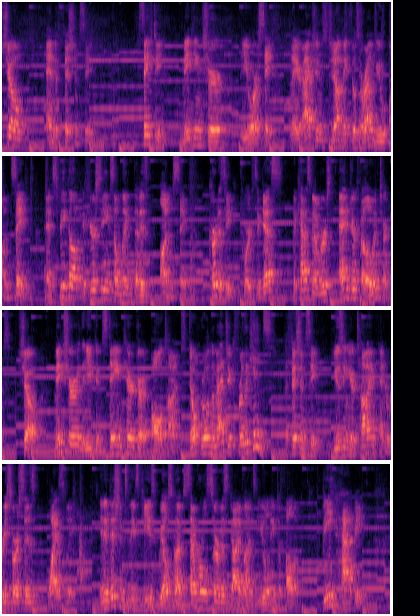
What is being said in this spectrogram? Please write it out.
show, and efficiency. Safety, making sure that you are safe, and that your actions do not make those around you unsafe. And speak up if you're seeing something that is unsafe. Courtesy towards the guests, the cast members, and your fellow interns. Show, make sure that you can stay in character at all times. Don't ruin the magic for the kids. Efficiency, using your time and resources wisely. In addition to these keys, we also have several service guidelines that you will need to follow. Be happy.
